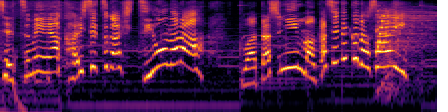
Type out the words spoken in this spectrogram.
説明や解説が必要なら私に任せてください。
